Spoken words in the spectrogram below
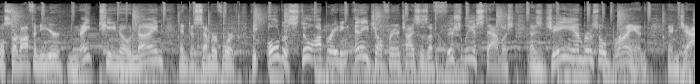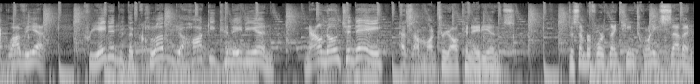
We'll start off in the year 1909 and December 4th. The oldest still operating NHL franchise is officially established as J. Ambrose O'Brien and Jack Laviolette created the Club de Hockey Canadien, now known today as the Montreal Canadiens. December 4th, 1927,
